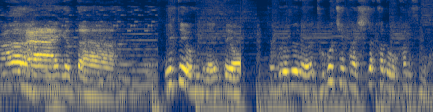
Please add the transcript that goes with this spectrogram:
아 이겼다. 1대 0입니다. 1대 0. 자, 그러면은 두 번째 판 시작하도록 하겠습니다.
